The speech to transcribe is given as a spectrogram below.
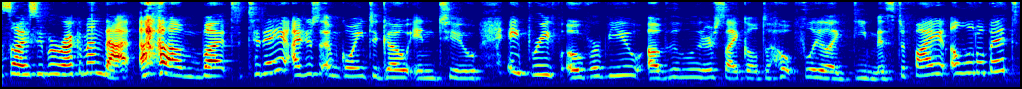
so I super recommend that. Um, but today I just am going to go into a brief overview of the lunar cycle to hopefully like demystify it a little bit,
